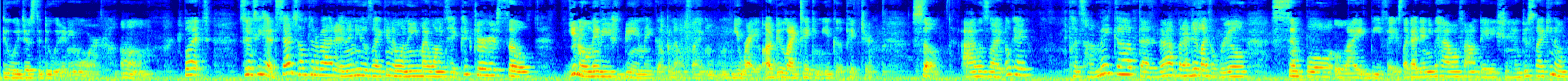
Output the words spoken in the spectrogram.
do it just to do it anymore. Um, but since he had said something about it, and then he was like, you know, and then you might want to take pictures, so you know, maybe you should be in makeup. And I was like, mm you're right. I do like taking me a good picture. So I was like, okay, put some makeup, da da da. But I did like a real simple light B face. Like I didn't even have on foundation, just like, you know,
